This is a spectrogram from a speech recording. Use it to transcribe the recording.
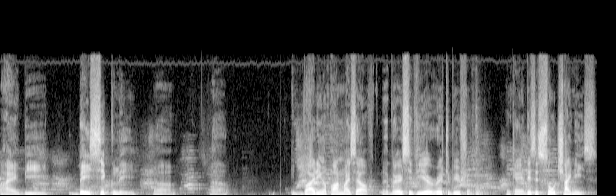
I'd be basically uh, uh, inviting upon myself a very severe retribution. Okay, this is so Chinese.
